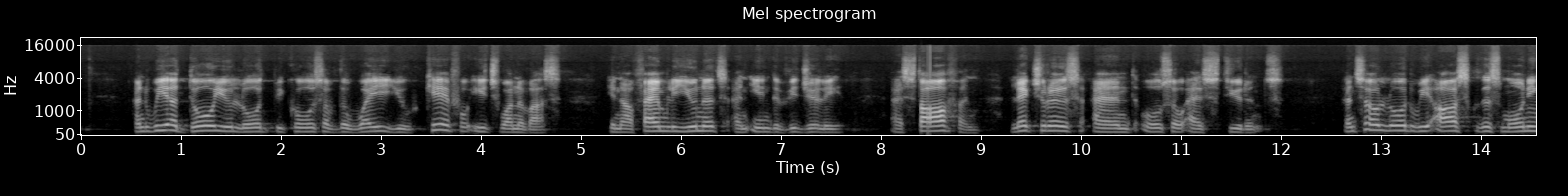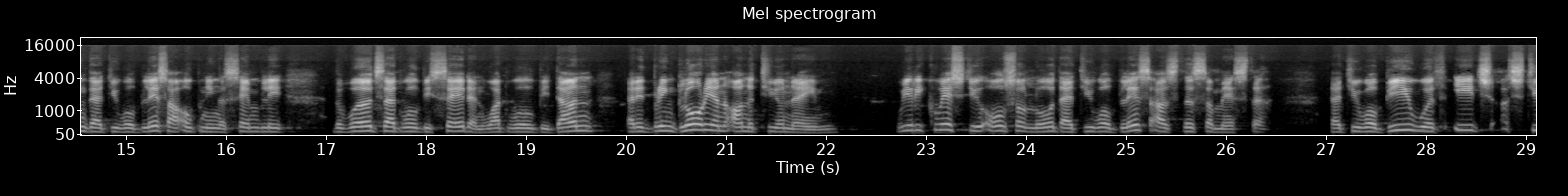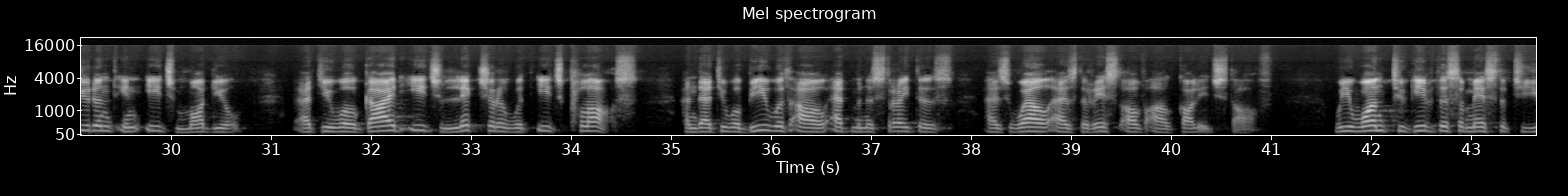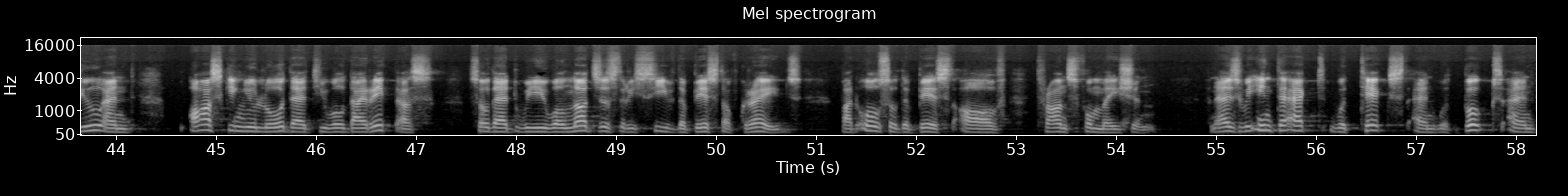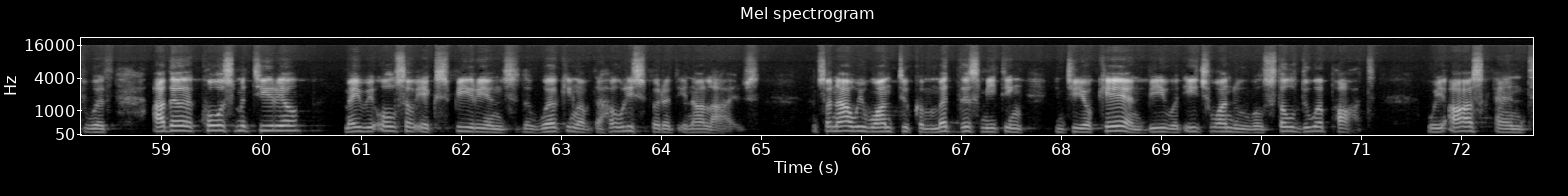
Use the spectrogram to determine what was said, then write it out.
And we adore you, Lord, because of the way you care for each one of us in our family units and individually as staff and lecturers and also as students. And so, Lord, we ask this morning that you will bless our opening assembly, the words that will be said and what will be done that it bring glory and honor to your name. We request you also, Lord, that you will bless us this semester, that you will be with each student in each module, that you will guide each lecturer with each class, and that you will be with our administrators as well as the rest of our college staff. We want to give the semester to you and asking you, Lord, that you will direct us so that we will not just receive the best of grades, but also the best of transformation. And as we interact with text and with books and with other course material, may we also experience the working of the Holy Spirit in our lives. And so now we want to commit this meeting into your care and be with each one who will still do a part. We ask and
